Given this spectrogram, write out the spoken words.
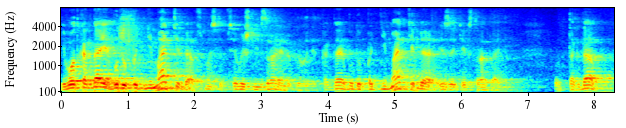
И вот когда я буду поднимать тебя, в смысле Всевышний Израилю говорит, когда я буду поднимать тебя из этих страданий, вот тогда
